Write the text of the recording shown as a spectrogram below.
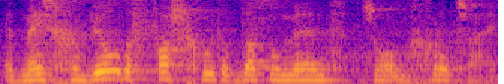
Het meest gewilde vastgoed op dat moment zal een grot zijn.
